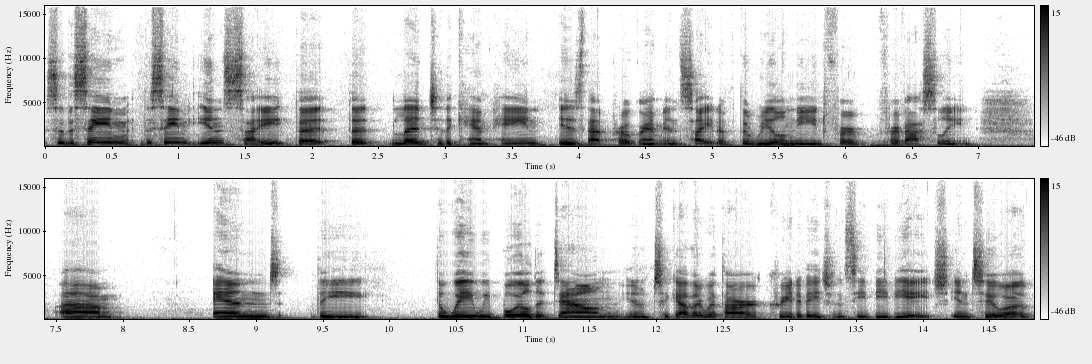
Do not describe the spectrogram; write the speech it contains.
So the same the same insight that that led to the campaign is that program insight of the real mm-hmm. need for right. for Vaseline, um, and the the way we boiled it down, you know, together with our creative agency BBH into a,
